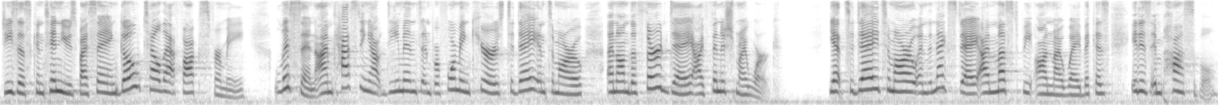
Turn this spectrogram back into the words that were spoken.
Jesus continues by saying, Go tell that fox for me. Listen, I'm casting out demons and performing cures today and tomorrow, and on the third day I finish my work. Yet today, tomorrow, and the next day I must be on my way because it is impossible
